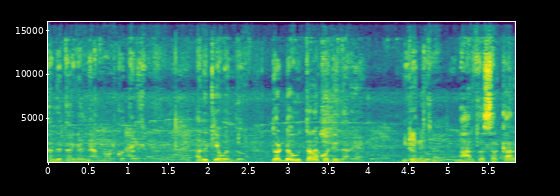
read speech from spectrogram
ತಂದೆ ತಾಯಿಗಳನ್ನ ಯಾರು ನೋಡ್ಕೋತಾರೆ? ಅದಕ್ಕೆ ಒಂದು ದೊಡ್ಡ ಉತ್ತರ ಕೊಟ್ಟಿದ್ದಾರೆ. ಭಾರತ ಸರ್ಕಾರ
